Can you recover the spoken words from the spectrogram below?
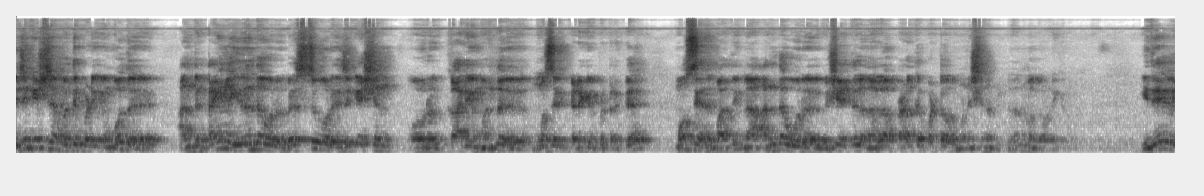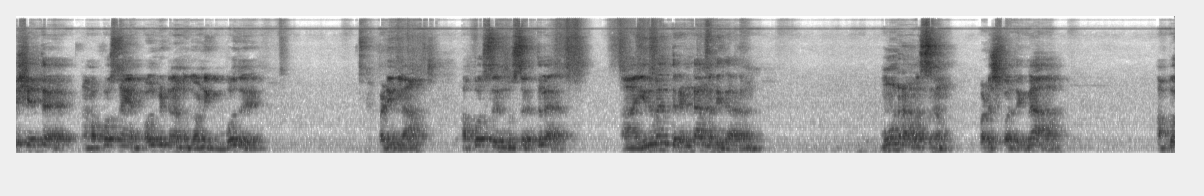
எஜுகேஷனை பத்தி படிக்கும்போது அந்த டைம்ல இருந்த ஒரு பெஸ்ட் ஒரு எஜுகேஷன் ஒரு காரியம் வந்து மோசைக்கு கிடைக்கப்பட்டிருக்கு. மோசை அது பாத்தீங்கன்னா அந்த ஒரு விஷயத்துல நல்லா பழக்கப்பட்ட ஒரு மனுஷன் அப்படின்றத நம்ம கவனிக்கிறோம். இதே விஷயத்த நம்ம அப்போ கிட்ட நம்ம கவனிக்கும் போது படிக்கலாம். அப்போ புஸ்தகத்துல இருபத்தி ரெண்டாம் அதிகாரம் மூன்றாம் வசனம் படிச்சு பார்த்தீங்கன்னா அப்போ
